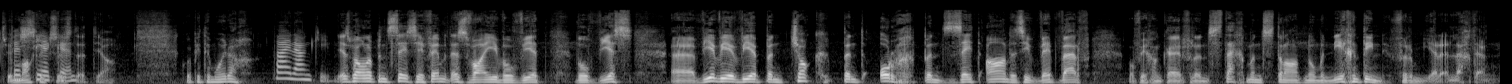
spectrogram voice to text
So maklik is dit, ja. Ek hoop jy het 'n mooi dag. Baie dankie. Dis wel op 'n 6 FM, dis waar jy wil weet, wil wees. Uh www.chok.org.za, dis die webwerf of jy gaan kuier vir in Stegmanstraat nommer 19 vir meer inligting.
